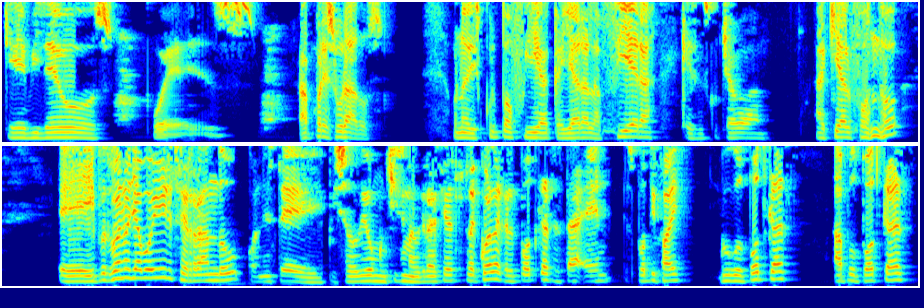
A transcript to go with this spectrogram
que videos, pues, apresurados. Una disculpa, fui a callar a la fiera que se escuchaba aquí al fondo. Eh, y pues bueno, ya voy a ir cerrando con este episodio. Muchísimas gracias. Recuerda que el podcast está en Spotify, Google Podcast, Apple Podcast,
